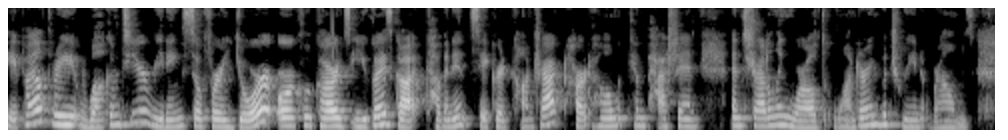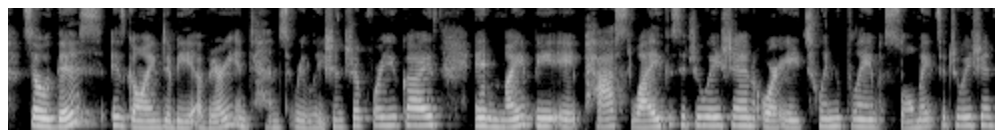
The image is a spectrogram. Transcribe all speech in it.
Hey Pile 3, welcome to your reading. So for your Oracle cards, you guys got Covenant, Sacred Contract, Heart Home, Compassion, and Straddling World, Wandering Between Realms. So this is going to be a very intense relationship for you guys. It might be a past life situation or a twin flame soulmate situation,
